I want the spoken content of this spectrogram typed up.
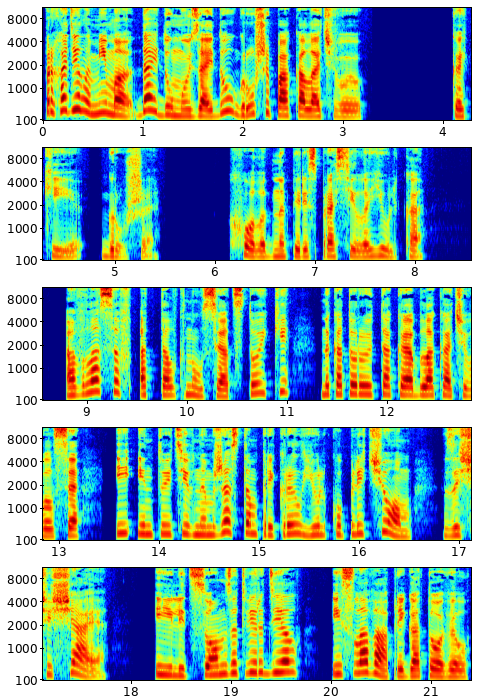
Проходила мимо, дай, думаю, зайду, груши пооколачиваю». «Какие груши?» — холодно переспросила Юлька. А Власов оттолкнулся от стойки, на которую так и облокачивался, и интуитивным жестом прикрыл Юльку плечом, защищая. И лицом затвердел, и слова приготовил.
